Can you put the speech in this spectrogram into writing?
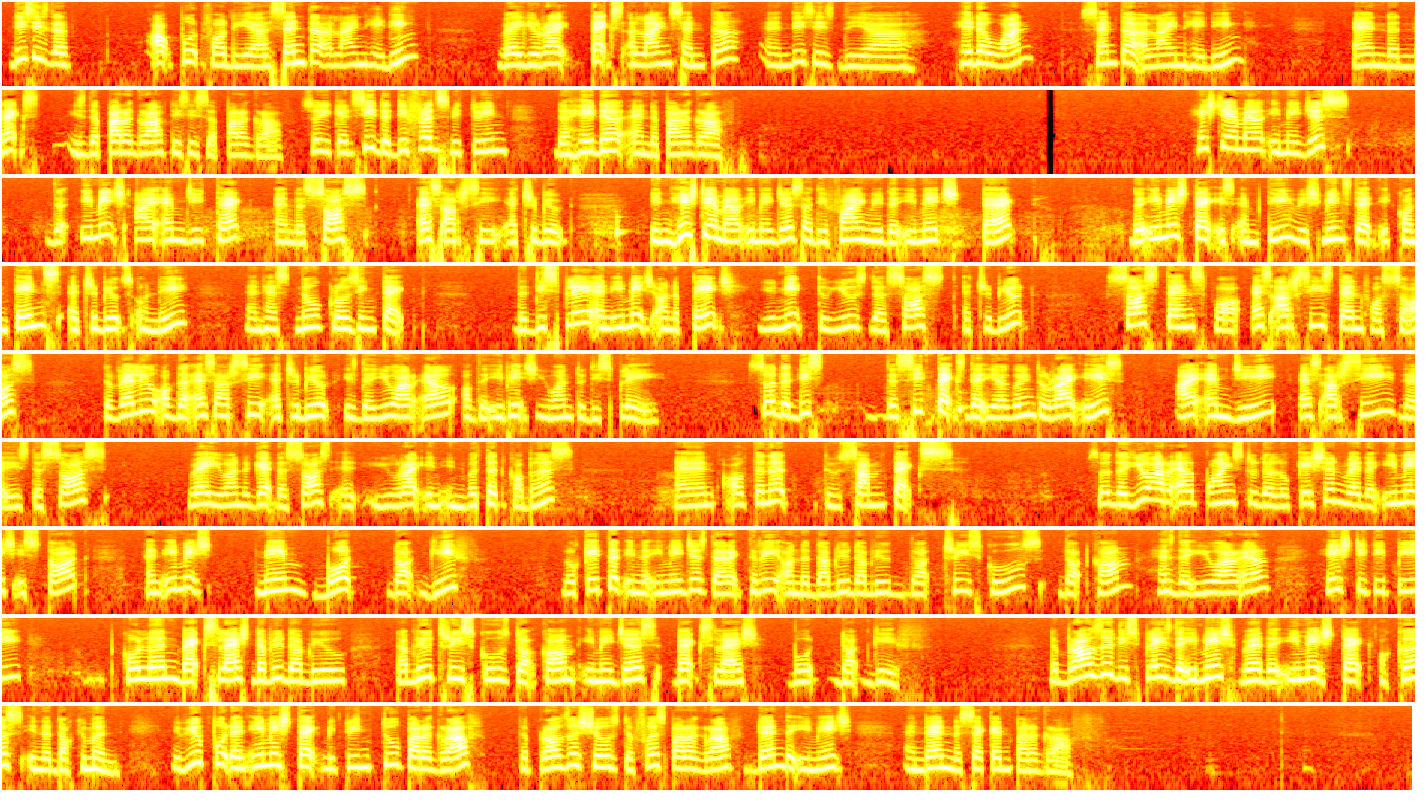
This is the output for the uh, center align heading where you write text align center and this is the uh, header 1 center align heading. And the next is the paragraph. This is a paragraph. So you can see the difference between the header and the paragraph. HTML images the image img tag and the source src attribute. In HTML images are defined with the image tag. The image tag is empty which means that it contains attributes only and has no closing tag. The display an image on a page, you need to use the source attribute. Source stands for SRC stand for source. The value of the SRC attribute is the URL of the image you want to display. So the dis the syntax that you are going to write is img src that is the source where you want to get the source uh, you write in inverted commas and alternate to some text so the URL points to the location where the image is stored, an image name boat.gif, located in the images directory on the www.treeschools.com has the URL http colon backslash www.treeschools.com images backslash boat.gif. The browser displays the image where the image tag occurs in the document. If you put an image tag between two paragraphs, the browser shows the first paragraph, then the image, and then the second paragraph.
